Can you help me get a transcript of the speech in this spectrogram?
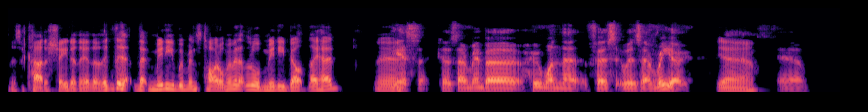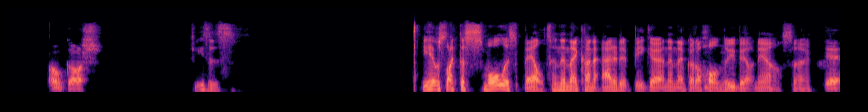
There's a Carter Sheeter there. The, the, that mini women's title. Remember that little mini belt they had? Yeah. Yes, because I remember who won that first. It was uh, Rio. Yeah. Um, oh gosh. Jesus. Yeah, it was like the smallest belt, and then they kind of added it bigger, and then they've got a whole Mhm. new belt now. So Yeah.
